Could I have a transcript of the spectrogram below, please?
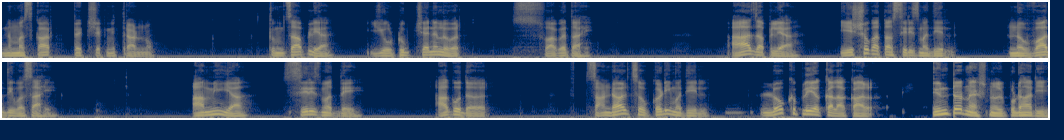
नमस्कार प्रेक्षक मित्रांनो. तुमचं आपल्या यूट्यूब चॅनलवर स्वागत आहे. आज आपल्या यशोगाथा सिरीजमधील नववा दिवस आहे. आम्ही या सिरीजमध्ये अगोदर सांडाळ चौकडीमधील लोकप्रिय कलाकार इंटरनॅशनल पुढारी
